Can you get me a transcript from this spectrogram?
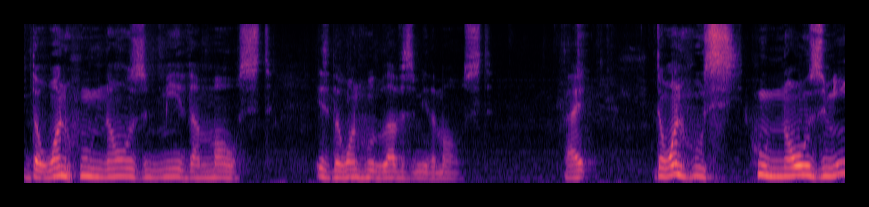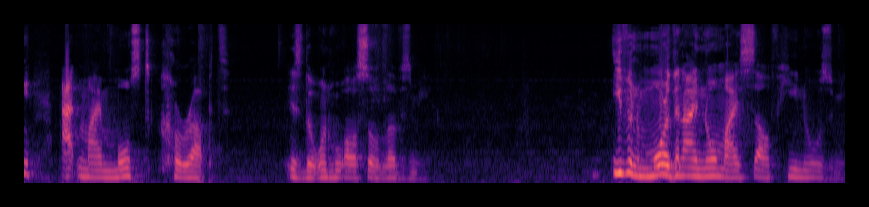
the one who knows me the most is the one who loves me the most right? The one who's who knows me at my most corrupt is the one who also loves me. Even more than i know myself he knows me.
